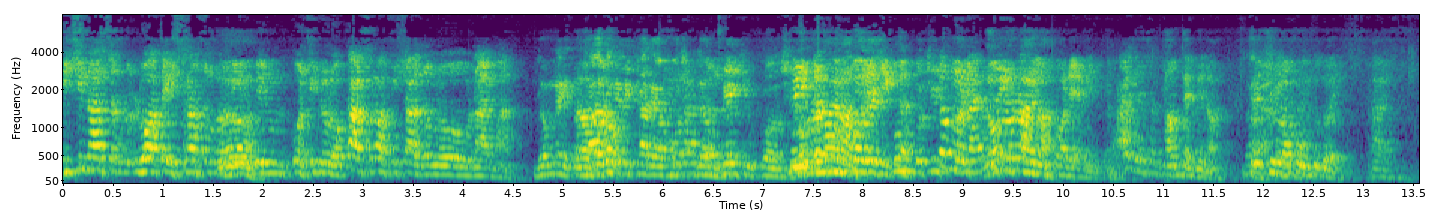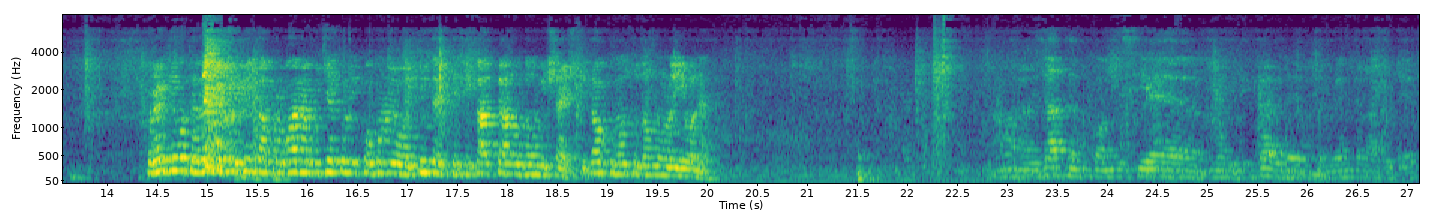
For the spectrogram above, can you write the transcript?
De cine a luat extrasul Ah. din Consiliul Local să-l afișează domnul Naiman? Domnule, Da, vă rog. taxele care au fost în vechiul Consiliu, Strică Domnul în Naiman. polemică. Cu ce Domnul spui? Naiman, Domnul nu intrăm în Naiman. polemică. Haideți să fim- Am terminat. Trecem la punctul 2. Proiect de hotărâre privind aprobarea bugetului Comunului Oichiu rectificat pe anul 2016. Dau cuvântul domnului Ionel. Am analizat în comisie modificările observente la buget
